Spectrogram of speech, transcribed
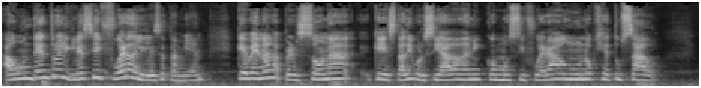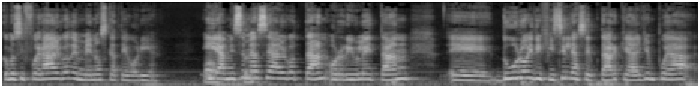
aún dentro de la iglesia y fuera de la iglesia también, que ven a la persona que está divorciada, Dani, como si fuera un objeto usado, como si fuera algo de menos categoría. y a mí se me hace algo tan horrible y tan eh, duro y difícil de aceptar que alguien pueda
